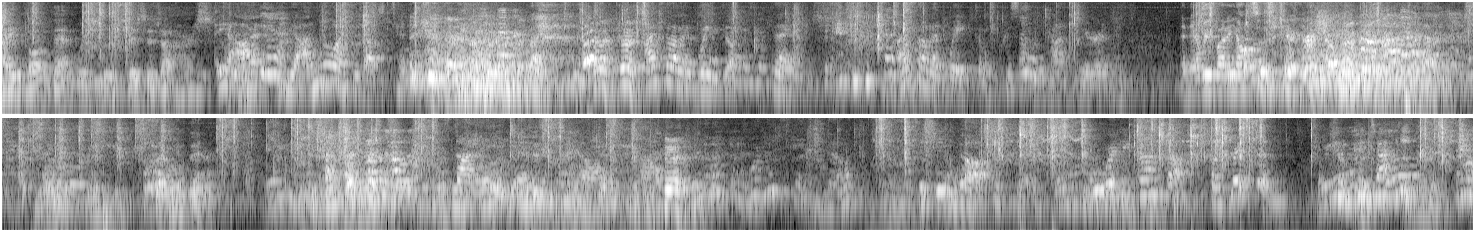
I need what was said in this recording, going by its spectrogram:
I thought that was yours. This is ours? Yeah, I, yeah, I knew I forgot to tell you. I thought I'd wait till, thank you. I thought I'd wait till Kristen got here and, and everybody else was here. Well, hello there. It's not made yet. It isn't made No, no. No. It's a sheepdog. Where'd it come from? From Kristen. From Kentucky. How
